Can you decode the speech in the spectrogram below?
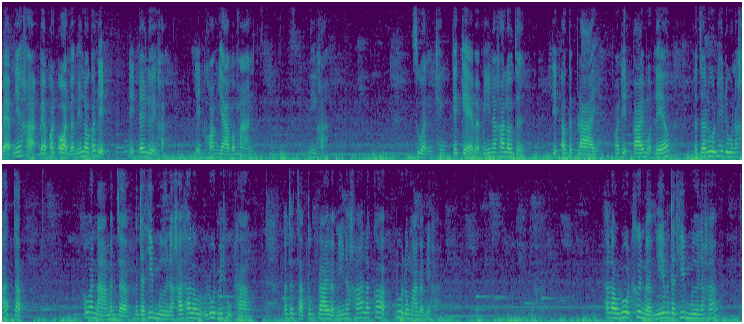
แบบนี้ค่ะ แบบอ่อนๆแบบนี้เราก็เด็ดเด็ดได้เลยค่ะ เด็ดความยาวประมาณนี้ค่ะ ส่วนแก่ๆแบบนี้นะคะ เราจะเด็ดเอาแต่ปลาย พอเด็ดปลายหมดแล้ว เราจะรูดให้ดูนะคะ จับ ราะว่าน้ำมันจะมันจะทิ่มมือนะคะ ถ้าเรารูดไม่ถูกทาง เราจะจับตรงปลายแบบนี้นะคะ แล้วก็รูดลงมาแบบนี้ค่ะ ถ้าเรารูดขึ้นแบบนี้มันจะทิ่มมือนะคะ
